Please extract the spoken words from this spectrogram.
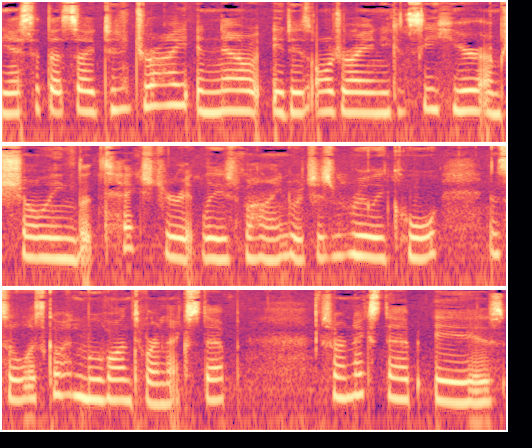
I set that side to dry and now it is all dry and you can see here I'm showing the texture it leaves behind which is really cool. And so let's go ahead and move on to our next step. So our next step is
